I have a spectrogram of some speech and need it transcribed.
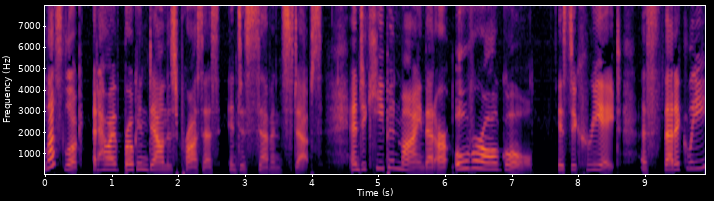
Let's look at how I've broken down this process into seven steps, and to keep in mind that our overall goal is to create aesthetically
